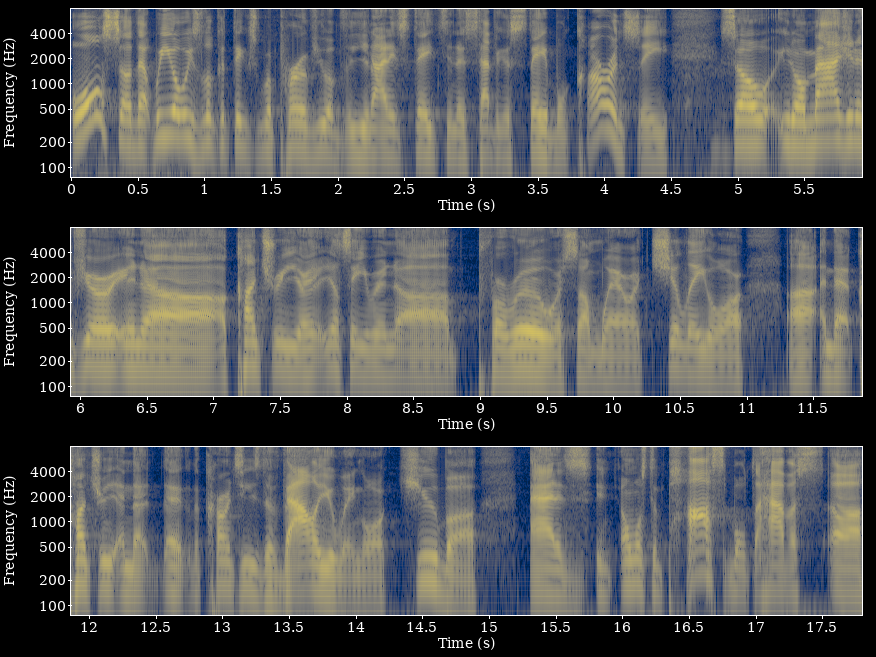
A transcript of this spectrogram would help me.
also that we always look at things from a purview of the United States and as having a stable currency. So, you know, imagine if you're in a, country, or let's say you're in uh, Peru or somewhere, or Chile, or uh, and that country and the, the, the currency is devaluing, or Cuba, and it's almost impossible to have us uh,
